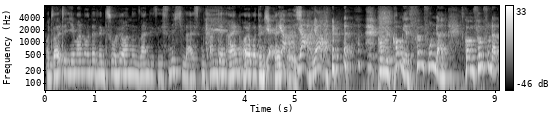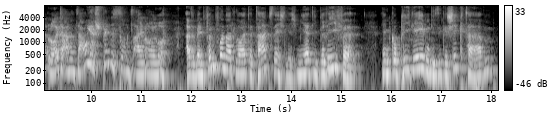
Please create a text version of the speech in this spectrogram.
Und sollte jemand unter den Zuhörenden sein, die sich es nicht leisten kann, den 1 Euro, den spende ja, ich. Ja, ja, komm, es kommen jetzt 500. Es kommen 500 Leute an und sagen, oh ja, spendest du uns 1 Euro. Also wenn 500 Leute tatsächlich mir die Briefe in Kopie geben, die sie geschickt haben,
